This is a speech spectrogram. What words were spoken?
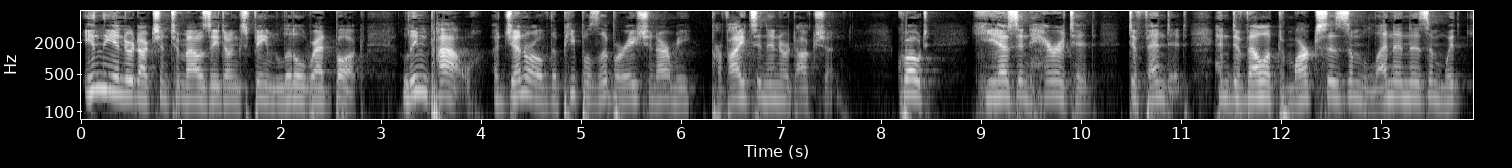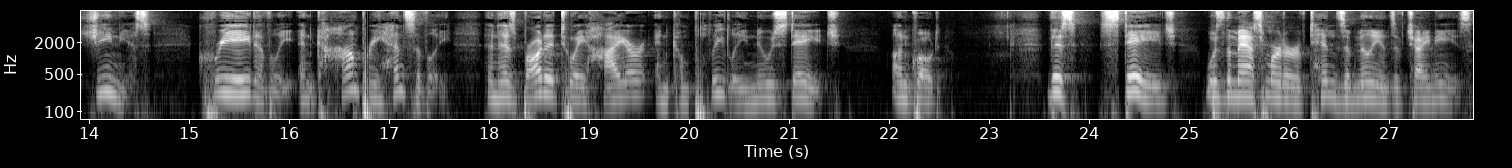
In the introduction to Mao Zedong's famed Little Red Book, Lin Pao, a general of the People's Liberation Army, provides an introduction. Quote, he has inherited, defended, and developed Marxism Leninism with genius creatively and comprehensively and has brought it to a higher and completely new stage. Unquote. This stage was the mass murder of tens of millions of Chinese,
